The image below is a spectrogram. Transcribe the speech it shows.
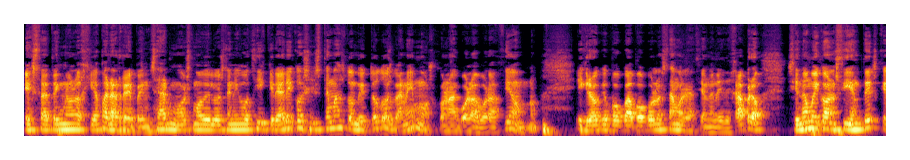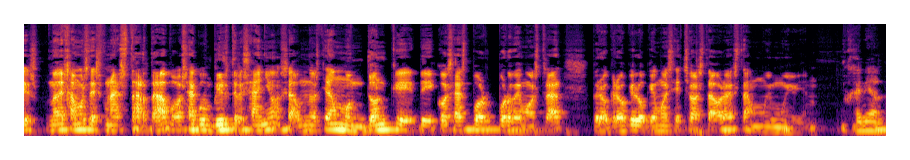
esta tecnología para repensar nuevos modelos de negocio y crear ecosistemas donde todos ganemos con la colaboración, ¿no? Y creo que poco a poco lo estamos haciendo en deja pero siendo muy conscientes que no dejamos de ser una startup, o sea, cumplir tres años, aún nos queda un montón que, de cosas por, por demostrar, pero creo que lo que hemos hecho hasta ahora está muy, muy bien. Genial.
